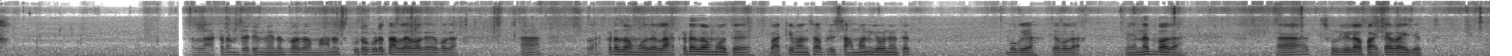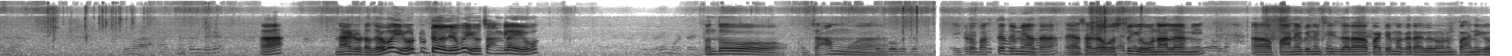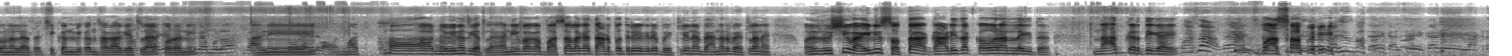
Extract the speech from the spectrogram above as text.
लाकडांसाठी मेहनत बघा माणूस कुठं कुठं चाललाय बघा हे बघा. हां? लाकडं जमवतं लाकडं जमवतं बाकी माणसं आपली सामान घेऊन येतात. बघूया ते बघा. मेहनत बघा. हा? चुलीला फाट्या पाहिजेत. हा? नाही तुटत. हे बघ ह्यो तुटल हे बघ ह्यो चांगला आहे हे बघ. पण तो जाम इकडं बघता तुम्ही आता. या सगळ्या वस्तू घेऊन आल्या आम्ही. पाण्यापिण्याची जरा पाठीमागं राहिलेलो म्हणून पाणी घेऊन आले आता. चिकन बिकन सगळा घेतलाय पोरांनी. आणि मटका नवीनच घेतलाय. आणि बघा बसायला काय ताडपत्री वगैरे भेटली नाही बॅनर भेटला नाही. पण ऋषी वाहिनी स्वतः गाडीचा कवर आणला इथं. नाद करते काय? बसा.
